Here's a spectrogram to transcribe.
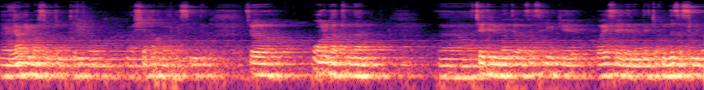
어, 양해 말씀 좀 드리고 어, 시작하도록 하겠습니다. 저 오늘 같은 날 어, 저희들이 먼저 은사 스님께 오했어야 되는데 조금 늦었습니다.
